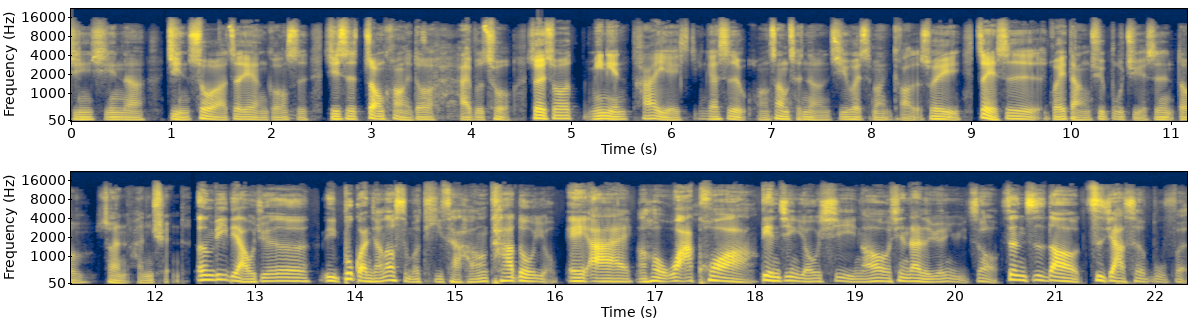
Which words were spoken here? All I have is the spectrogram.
金星啊、锦硕啊这样公司，其实状况也都还不错，所以说明年它也应该是往上成长的机会是蛮高的，所以这也是回档去布局也是都算安全的。NVIDIA，我觉得你不管讲到什么题材，好像它都有 AI，然后挖矿、电竞游戏，然后现在的元宇宙，甚至到自驾车部分，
